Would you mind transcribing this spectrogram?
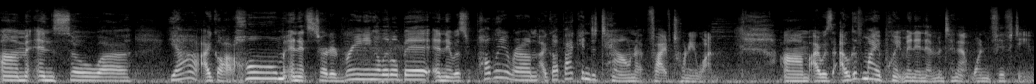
Um, and so, uh, yeah, I got home and it started raining a little bit, and it was probably around. I got back into town at 5:21. Um, I was out of my appointment in Edmonton at 1.15.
